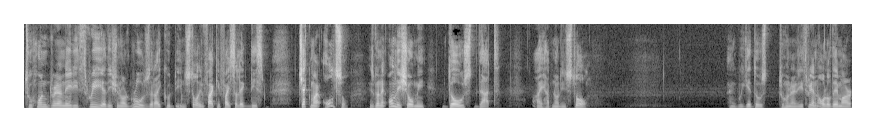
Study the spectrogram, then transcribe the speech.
283 additional rules that I could install. In fact, if I select this checkmark also, it's going to only show me those that I have not installed. And we get those 283 and all of them are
